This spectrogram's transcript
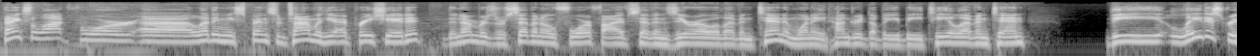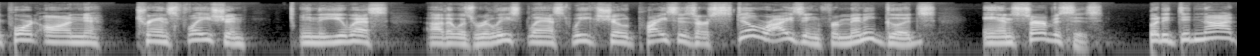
Thanks a lot for uh, letting me spend some time with you. I appreciate it. The numbers are 704 570 1110 and 1 800 WBT 1110. The latest report on Transflation in the U.S. Uh, that was released last week showed prices are still rising for many goods and services, but it did not.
